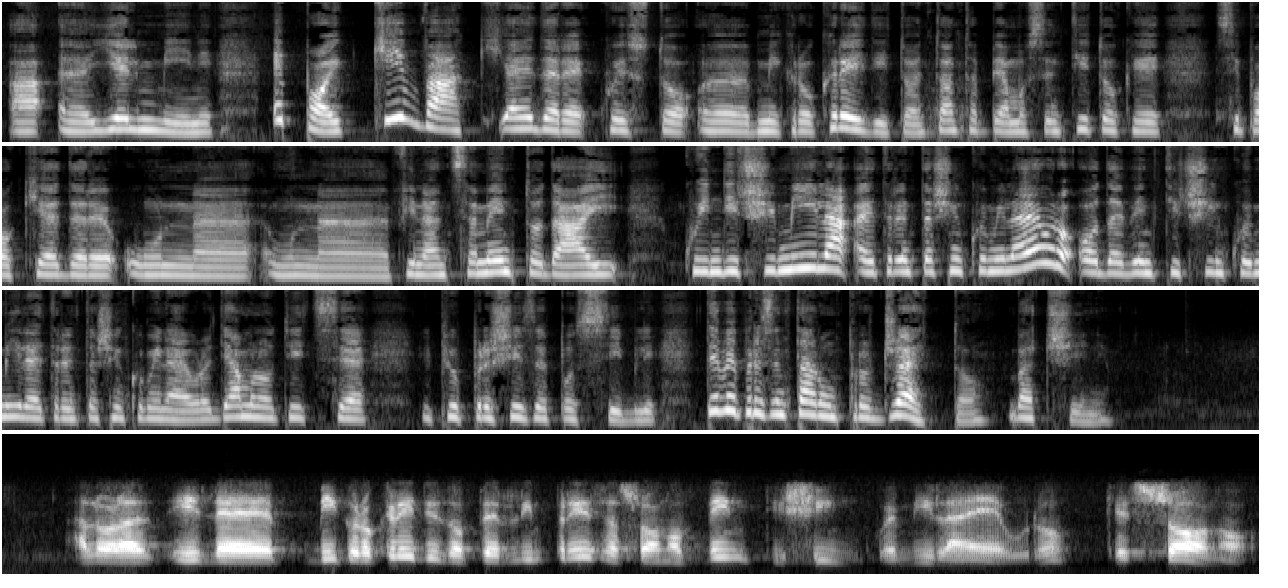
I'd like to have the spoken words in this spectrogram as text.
a eh, Ielmini. E poi chi va a chiedere questo eh, microcredito? Intanto abbiamo sentito che si può chiedere un, un finanziamento dai 15.000 ai 35.000 euro o dai 25.000 ai 35.000 euro? Diamo notizie il più precise possibili. Deve presentare un progetto, Baccini. Allora, il microcredito per l'impresa sono 25 mila euro che sono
